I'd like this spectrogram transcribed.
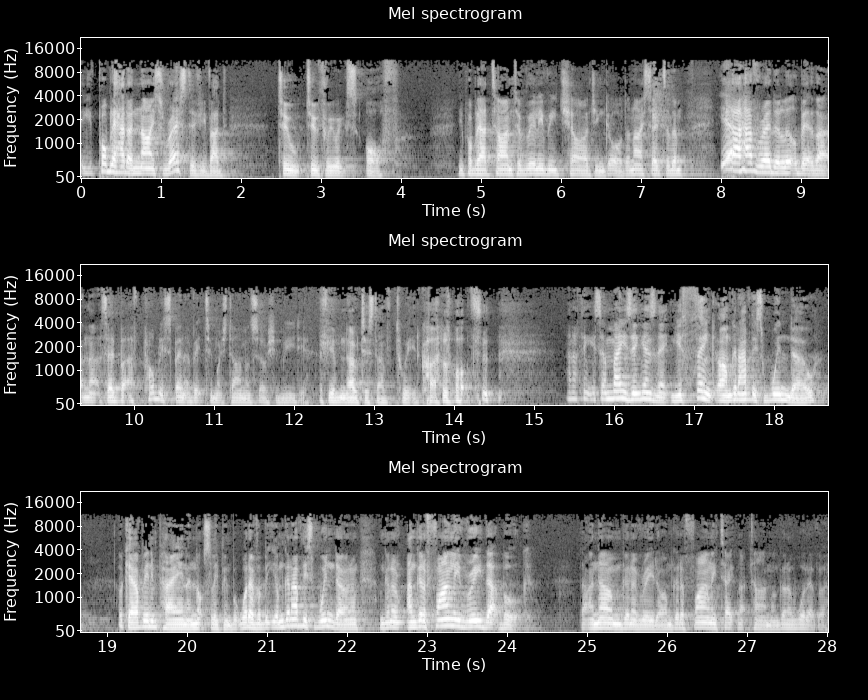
you've probably had a nice rest if you've had two, two, three weeks off. You probably had time to really recharge in God. And I said to them, Yeah, I have read a little bit of that and that. I said, But I've probably spent a bit too much time on social media. If you haven't noticed, I've tweeted quite a lot. and I think it's amazing, isn't it? You think, Oh, I'm going to have this window. Okay, I've been in pain and not sleeping, but whatever. But I'm going to have this window and I'm, I'm going to, I'm going to finally read that book that I know I'm going to read, or I'm going to finally take that time, I'm going to whatever.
